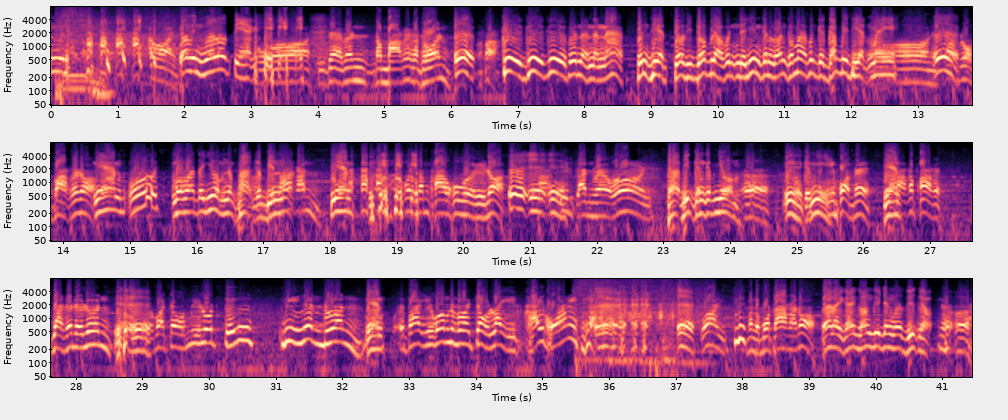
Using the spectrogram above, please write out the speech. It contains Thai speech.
โอ้ยว่ามันเหมื่อนเราแตกโอ้สีแดงมันลำบากเลยกระทนเออคือคือคือเพิ่นน่ะนั่นนะเพิ่นเทศเจ้าที่จบแล้วเพิ่นได้ยินกันร้อนเข้ามาเพิ่นก็กลับไปเทศใหม่โอ้เอนี่อความโลภมากเลยเนาะแม่นโอ้ยบ่ว่าแต่โยมน่ะพระก็เป็นว่าเนาะกันแม่นโอ้ยทำข่าวเขาเวอร์เลยเนาะเออเออเออกินกันมาโอ้ยพระผิดกันกับโยมเออเออก็มี มีพร้อมเลยแม่น พาก็พากันย่านนั้นได้เลื่นเออว่าเจ้ามีรถเก๋งมีเงินเดือนแม่นไอ้พาอีกองหนึงว่าเจ้าไล่ขายของเออเออว้ายมันระบต่างกันเนาะอะไรไงของคือจังว่าสึกแล้ว เออ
